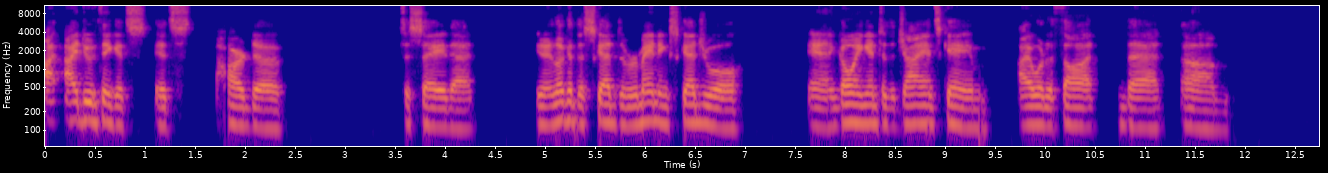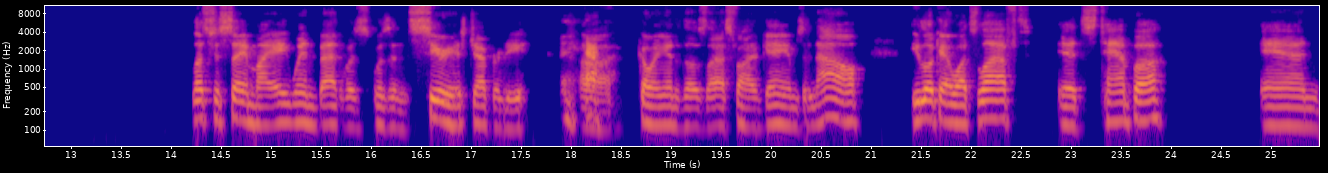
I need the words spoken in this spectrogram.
I, I do think it's it's hard to to say that you know look at the schedule, the remaining schedule, and going into the Giants game, I would have thought that um, let's just say my eight win bet was was in serious jeopardy uh, going into those last five games, and now you look at what's left. It's Tampa, and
